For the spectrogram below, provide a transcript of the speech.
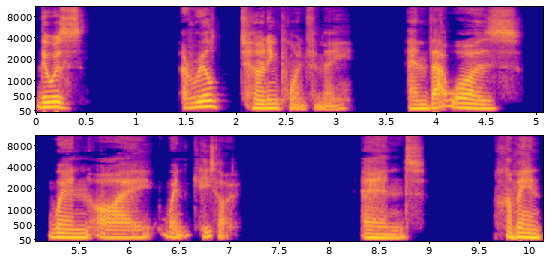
there was a real turning point for me. And that was when I went keto. And I mean,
